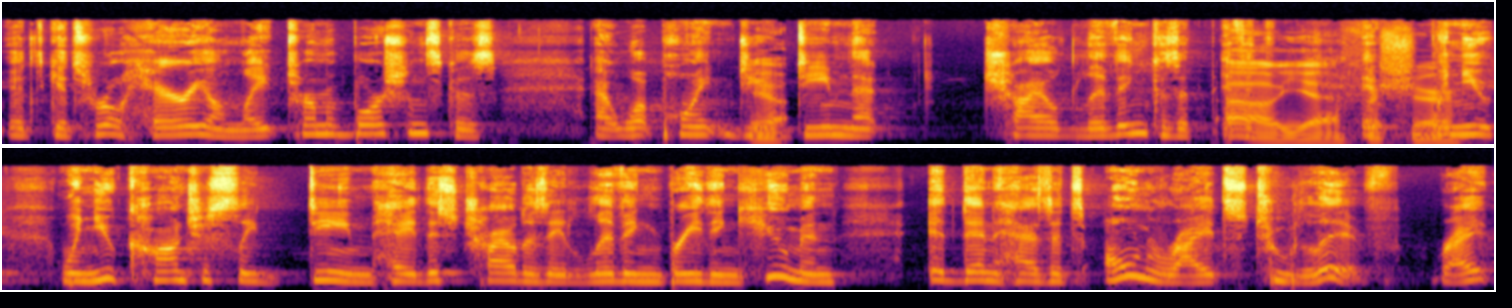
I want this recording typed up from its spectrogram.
It gets real hairy on late-term abortions because at what point do you Yeah. deem that child living? Because Oh, yeah, for sure. When you when you consciously deem, hey, this child is a living, breathing human, it then has its own rights to live, right?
